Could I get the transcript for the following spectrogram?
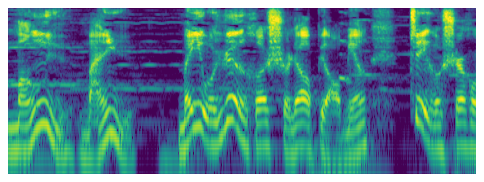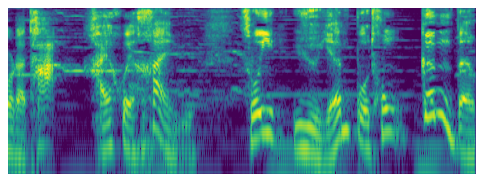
蒙语、满语，没有任何史料表明这个时候的他还会汉语，所以语言不通，根本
